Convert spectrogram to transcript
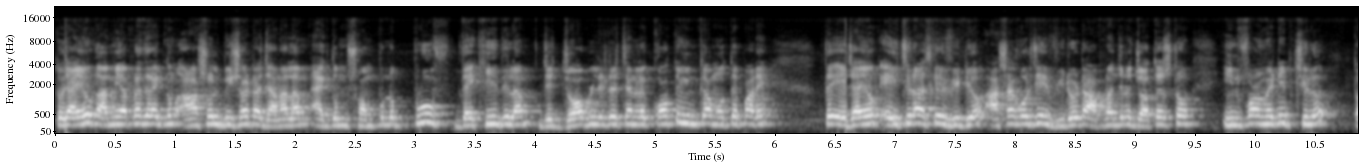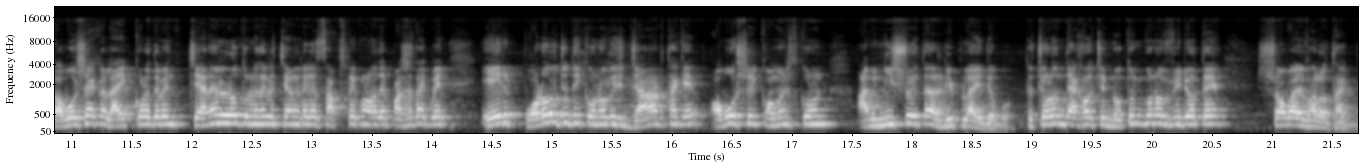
তো যাই হোক, আমি আপনাদের একদম আসল বিষয়টা জানালাম। একদম সম্পূর্ণ প্রুফ দেখিয়ে দিলাম যে জব রিলেটেড চ্যানেলে কত ইনকাম হতে পারে। তো এই যাই হোক, এই ছিল আজকের ভিডিও আশা করছি এই ভিডিওটা আপনার জন্য যথেষ্ট ইনফরমেটিভ ছিল। তো অবশ্যই একটা লাইক করে দেবেন। চ্যানেল নতুন থাকলে চ্যানেলটাকে সাবস্ক্রাইব করে আমাদের পাশে থাকবেন। এরপরেও যদি কোনো কিছু জানার থাকে, অবশ্যই কমেন্টস করুন। আমি নিশ্চয়ই তার রিপ্লাই দেবো। তো চলুন, দেখা হচ্ছে নতুন কোনো ভিডিওতে সবাই ভালো থাকবেন।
